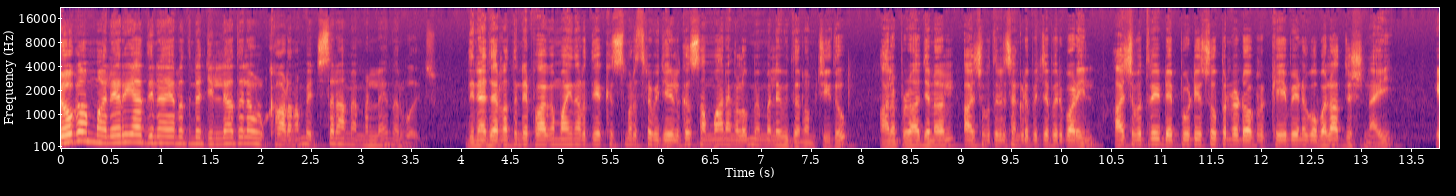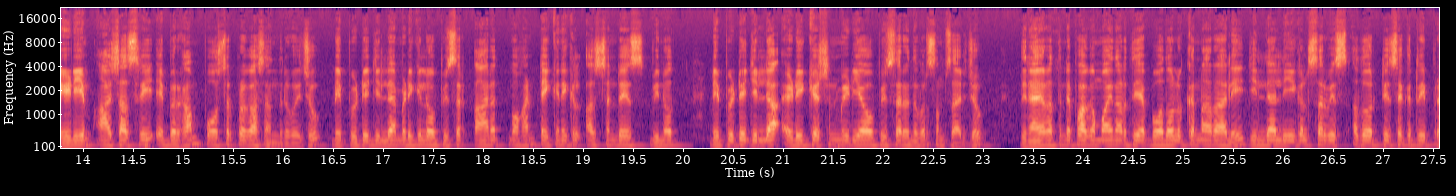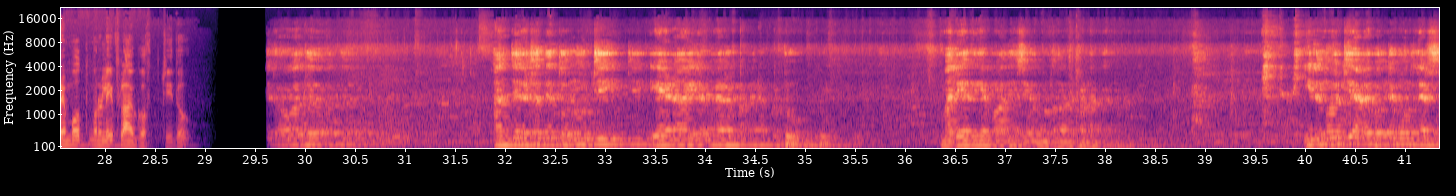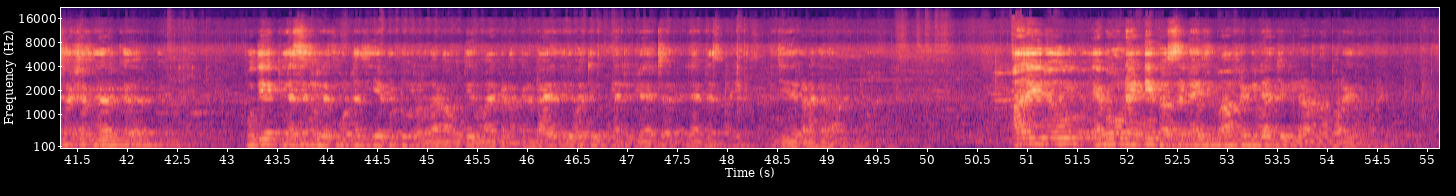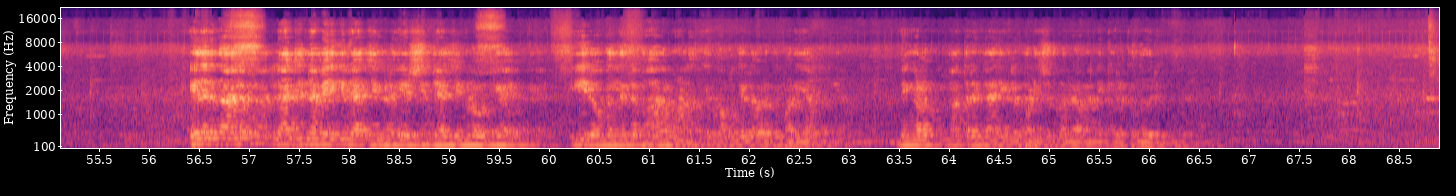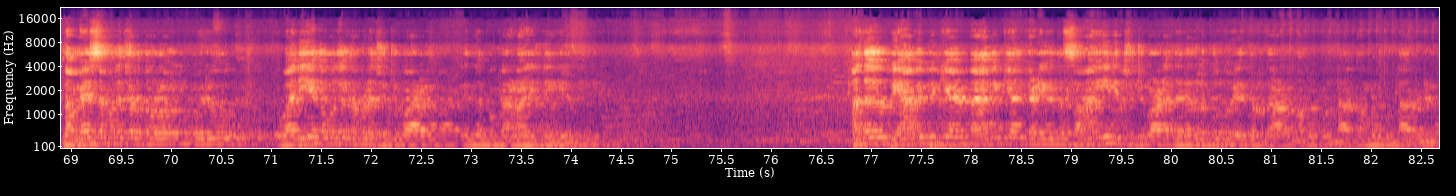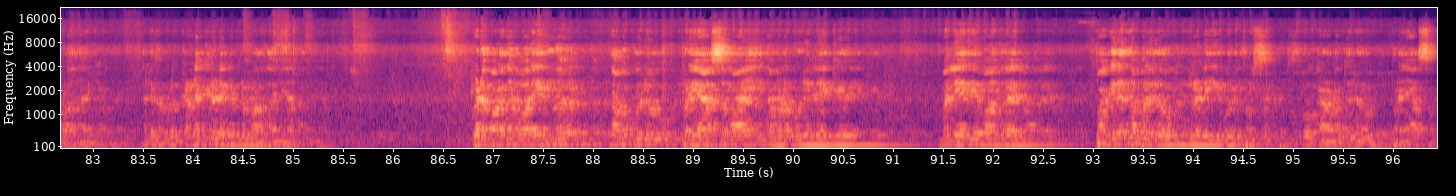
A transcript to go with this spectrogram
ലോക മലേറിയ ദിനാചരണത്തിന്റെ ജില്ലാതല ഉദ്ഘാടനം H Salam M L A നിർവഹിച്ചു. ദിനാചരണത്തിന്റെ ഭാഗമായി നടത്തിയ ക്രിസ്മസ് വിജയികൾക്ക് സമ്മാനങ്ങളും എം എൽ എ വിതരണം ചെയ്തു. ആലപ്പുഴ ജനറൽ ആശുപത്രിയിൽ സംഘടിപ്പിച്ച പരിപാടിയിൽ ആശുപത്രി deputy superintendent doctor K Venugopal അധ്യക്ഷനായി A D M Ashasree Abraham poster പ്രകാശനം നിർവഹിച്ചു. ഡെപ്യൂട്ടി ജില്ലാ medical officer Anand Mohan technical assistant S Vinod deputy ജില്ലാ എഡ്യൂക്കേഷൻ മീഡിയ ഓഫീസർ എന്നിവർ സംസാരിച്ചു. ദിനാചരണത്തിന്റെ ഭാഗമായി നടത്തിയ ബോധവൽക്കരണ റാലി ജില്ലാ legal service authority secretary Pramod Murali flag off ചെയ്തു. ലോകത്ത് അഞ്ച് ലക്ഷത്തി തൊണ്ണൂറ്റി ഏഴായിരം പേരെ മരണപ്പെട്ടു. മലേറിയ ബാധിച്ചു എന്നുള്ളതാണ് കണക്ക്. ഇരുന്നൂറ്റി അറുപത്തി മൂന്ന് ലക്ഷലക്ഷം പേർക്ക് പുതിയ കേസുകൾ റിപ്പോർട്ട് ചെയ്യപ്പെട്ടു എന്നുള്ളതാണ് ഔദ്യോഗികമായ കണക്ക്. രണ്ടായിരത്തി ഇരുപത്തി മൂന്നിൽ ലേറ്റസ്റ്റ് ചെയ്ത കണക്കതാണ് അതിലൊരു എബൌ നയന്റി പെർസെന്റേജും ആഫ്രിക്കൻ രാജ്യങ്ങളിലാണെന്ന് പറയുന്നത്. എന്നിരുന്നാലും ലാറ്റിൻ അമേരിക്കൻ രാജ്യങ്ങളും ഏഷ്യൻ രാജ്യങ്ങളും ഒക്കെ ഈ രോഗത്തിന്റെ ഭാഗമാണ് എന്ന് നമുക്ക് എല്ലാവർക്കും അറിയാം. നിങ്ങളും അത്തരം കാര്യങ്ങൾ പഠിച്ചിട്ടുള്ളവരാണ് എന്നെ കേൾക്കുന്നവരും. നമ്മെ സംബന്ധിച്ചിടത്തോളം ഒരു വലിയ തോതിൽ നമ്മുടെ ചുറ്റുപാടും ഇന്നിപ്പോൾ കാണാനില്ലെങ്കിലും അത് വ്യാപിപ്പിക്കാൻ വ്യാപിക്കാൻ കഴിയുന്ന സാഹചര്യ ചുറ്റുപാട് നിലനിൽക്കുന്നു എന്നുള്ളതാണ് നമുക്കുണ്ടാ നമുക്കുണ്ടാവേണ്ട ഒരു പ്രാധാന്യം. അല്ലെങ്കിൽ നമ്മൾ കണക്കിലെടുക്കേണ്ട പ്രാധാന്യം. അതാണ് ഇവിടെ പറഞ്ഞ പോലെ ഇന്ന് നമുക്കൊരു പ്രയാസമായി നമ്മുടെ മുന്നിലേക്ക് മലേറിയ മാത്രമല്ല പകരുന്ന പല രോഗങ്ങളുടെയും ഒരു പ്രശ്നം കാണുന്നൊരു പ്രയാസം.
